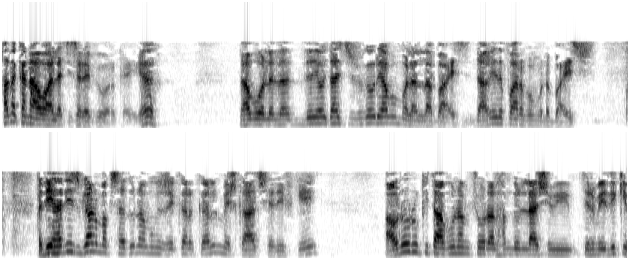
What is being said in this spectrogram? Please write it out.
خدا کنه حواله چې سره په ور کوي دا بول د یو داس شکر یا بول الله باعث دا غیر لپاره په مول باعث دې حدیث ګڼ مقصدونه موږ ذکر کړل مشکات شریف کې او نورو کتابونو هم چور الحمدلله شوی ترمذی کې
